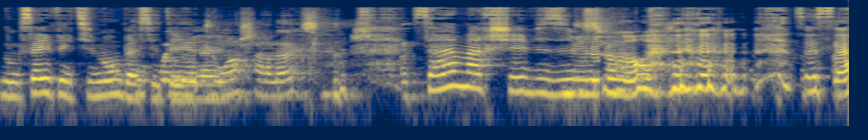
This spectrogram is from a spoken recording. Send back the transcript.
Donc ça, effectivement, bah, c'était loin, Charlotte? ça a marché visiblement. c'est ça.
